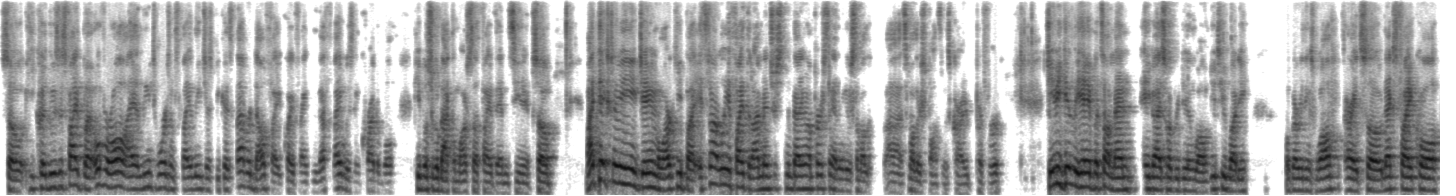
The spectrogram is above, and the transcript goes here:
So he could lose this fight, but overall, I lean towards him slightly just because that Riddell fight, quite frankly, that fight was incredible. People should go back and watch that fight if they haven't seen it. So my pick's to be Jamie Mullarkey, but it's not really a fight that I'm interested in betting on personally. I think there's some other uh, some other spots in this card I prefer. Jamie Gidley, hey, what's up, man? Hey guys, hope you're doing well. You too, buddy. Hope everything's well. All right, so next fight, Cole,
